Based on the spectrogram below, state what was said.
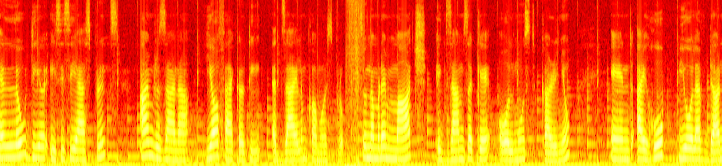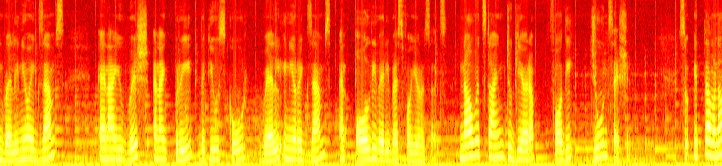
Hello, dear ACC aspirants. I'm Rosanna, your faculty at Xylem Commerce Pro. So, നമ്മുടെ മാർച്ച് എക്സാംസ് ഒക്കെ ഓൾമോസ്റ്റ് കഴിഞ്ഞു and I hope you all have done well in your exams and I wish and I pray that you score well in your exams and all the very best for your results now it's time to gear up for the June session so ഇത്തവണ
